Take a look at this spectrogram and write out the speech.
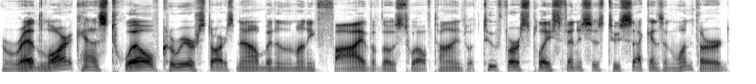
Red Lark has 12 career starts now, been in the money five of those 12 times, with two first place finishes, two seconds, and one third.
